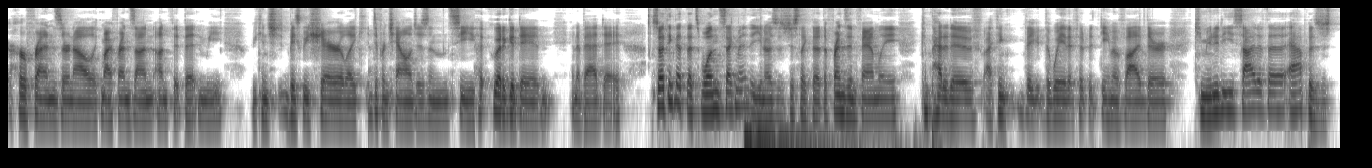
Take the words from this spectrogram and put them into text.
her friends are now like my friends on on fitbit and we we can sh- basically share like different challenges and see who had a good day and, and, a bad day so i think that that's one segment you know it's just like the, the friends and family competitive i think the, the way that fitbit gamified their community side of the app is just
